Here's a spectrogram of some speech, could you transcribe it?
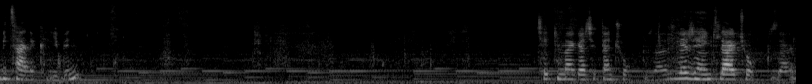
Bir tane klibin. Çekimler gerçekten çok güzel ve renkler çok güzel.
